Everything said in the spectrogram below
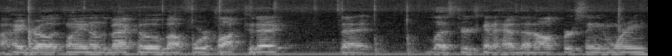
a hydraulic line on the backhoe about four o'clock today. That Lester's gonna have that off first thing in the morning.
